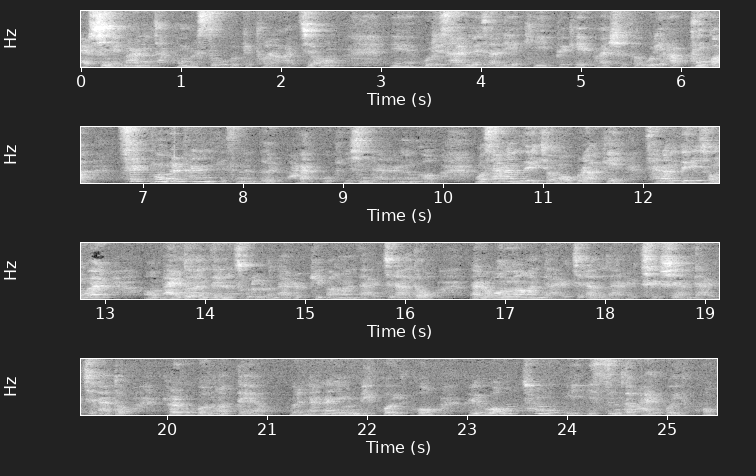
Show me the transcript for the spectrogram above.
열심히 많은 작품을 쓰고 그렇게 돌아갔죠. 예, 우리 삶의 자리에 깊이 개입하셔서 우리 아픔과 슬픔을 하나님께서는 늘 바라고 계신다라는 거. 뭐 사람들이 좀 억울하게, 사람들이 정말 어, 말도 안 되는 소리로 나를 비방한다 할지라도, 나를 원망한다 할지라도, 나를 질시한다 할지라도, 결국은 어때요? 우리는 하나님을 믿고 있고 그리고 천국이 있음도 알고 있고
